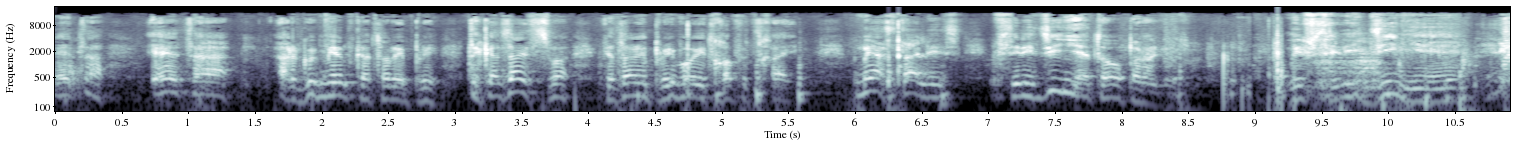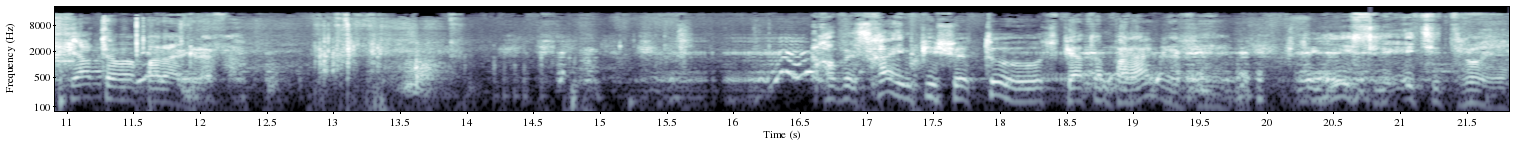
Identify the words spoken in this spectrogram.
Это, это аргумент, который при, доказательство, которое приводит Хофицхай. Мы остались в середине этого параграфа. Мы в середине пятого параграфа. Хофицхайм пишет тут, в пятом параграфе, что если эти трое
